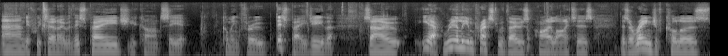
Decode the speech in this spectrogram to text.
And if we turn over this page, you can't see it coming through this page either. So yeah, really impressed with those highlighters. There's a range of colours.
